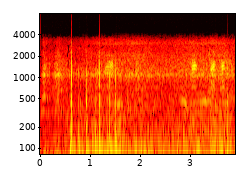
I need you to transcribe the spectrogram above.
มาโอ้ทางลูกหลานท่านครับ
